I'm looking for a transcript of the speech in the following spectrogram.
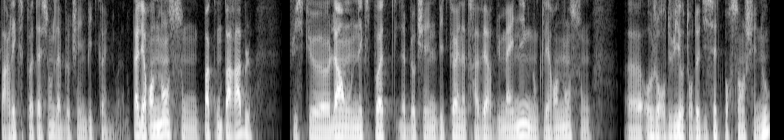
par l'exploitation de la blockchain Bitcoin. Là, les rendements sont pas comparables puisque là, on exploite la blockchain Bitcoin à travers du mining, donc les rendements sont aujourd'hui autour de 17% chez nous.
